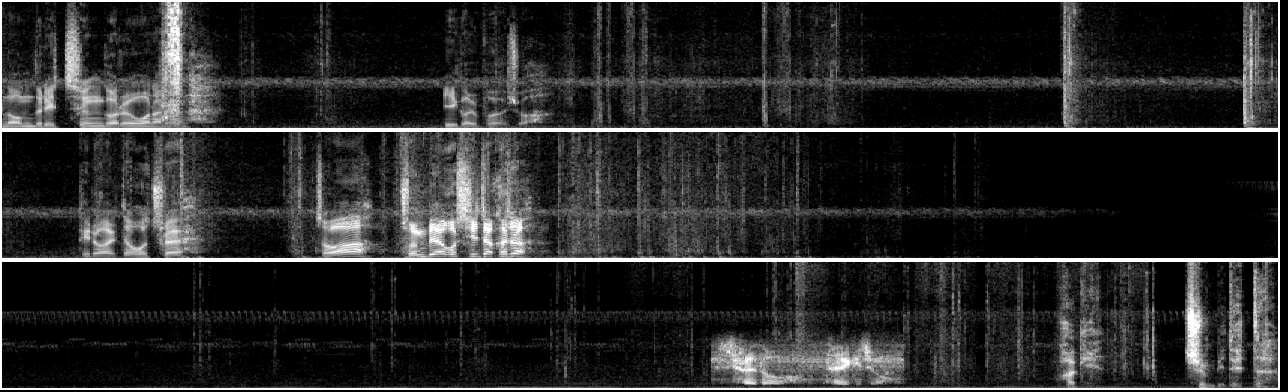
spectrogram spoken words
놈들이 증거를 원하면 이걸 보여줘. 필요할 때 호출해. 좋아, 준비하고 시작하자. 섀도우 대기 중. 확인. 준비됐다.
